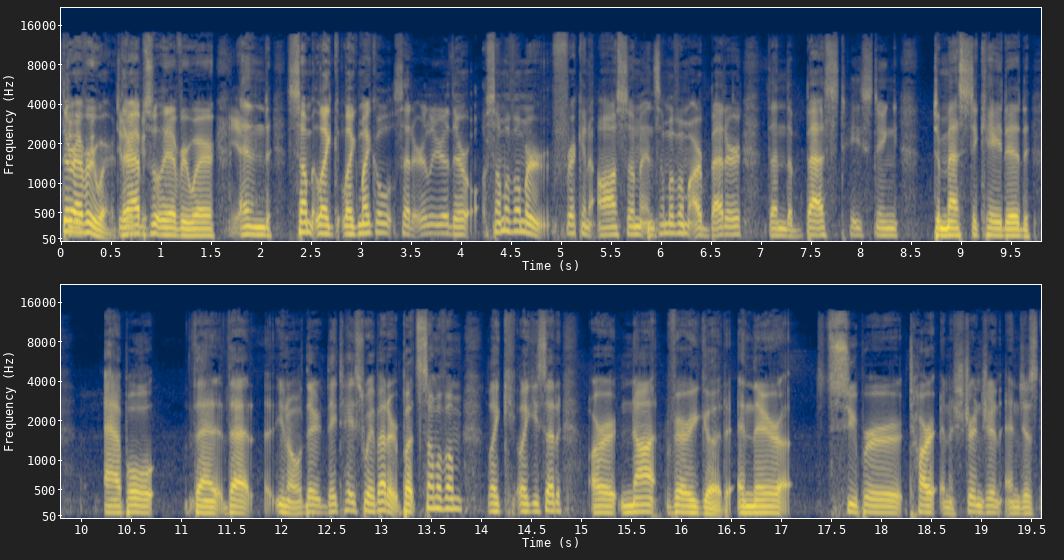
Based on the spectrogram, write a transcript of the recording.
They're everywhere. They're absolutely everywhere. Yeah. And some like like Michael said earlier, there some of them are freaking awesome and some of them are better than the best tasting domesticated apple that that you know they they taste way better. But some of them like like you said are not very good and they're super tart and astringent and just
